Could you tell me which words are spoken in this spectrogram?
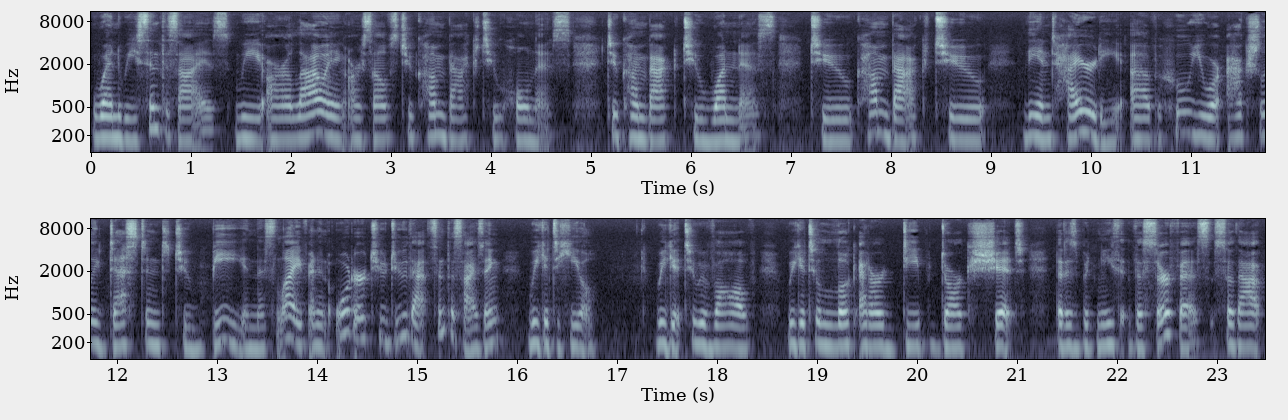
when we synthesize, we are allowing ourselves to come back to wholeness, to come back to oneness, to come back to the entirety of who you are actually destined to be in this life. And in order to do that synthesizing, we get to heal. We get to evolve. We get to look at our deep, dark shit that is beneath the surface so that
